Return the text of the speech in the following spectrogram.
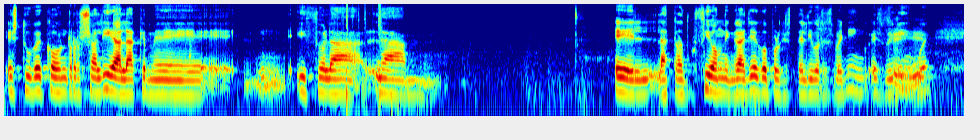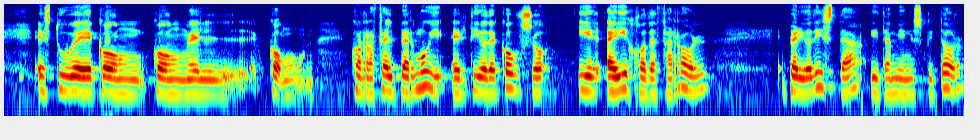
estuve con Rosalía, la que me hizo la, la, traducción en gallego, porque este libro es bilingüe, estuve con, con, el, con, Rafael Permuy, el tío de Couso, e hijo de Ferrol, periodista y también escritor,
